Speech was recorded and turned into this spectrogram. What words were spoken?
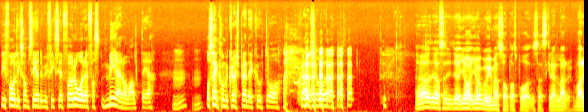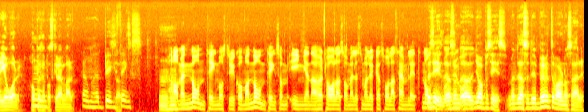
vi får liksom se det vi fick se förra året fast mer av allt det. Mm, mm. Och sen kommer Crash Bandicoot och stjärnshowen. Ja, alltså, jag, jag- går ju mest och hoppas på så här, skrällar. Varje år hoppas Mm. jag på skrällar. de här big Så att- Mhm. Ja men någonting måste ju komma. Någonting som ingen har hört talas om eller som har lyckats hållas hemligt. Någonting Precis, alltså, ja precis. Men det, alltså, det behöver inte vara något så här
